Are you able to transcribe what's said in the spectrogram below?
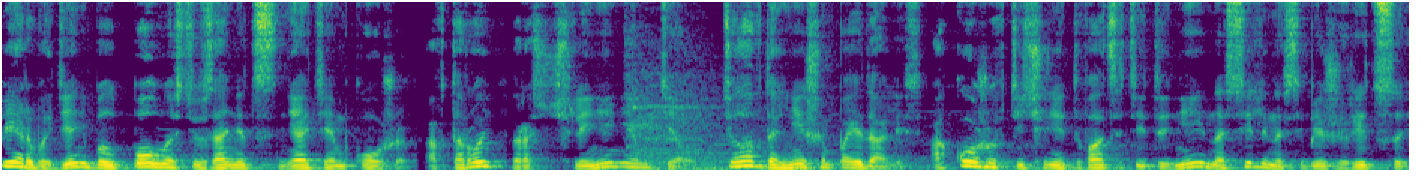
Первый день был полностью занят снятием кожи, а второй – расчленением тел. Тела в дальнейшем поедались, а кожу в течение 20 дней носили на себе жрецы,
